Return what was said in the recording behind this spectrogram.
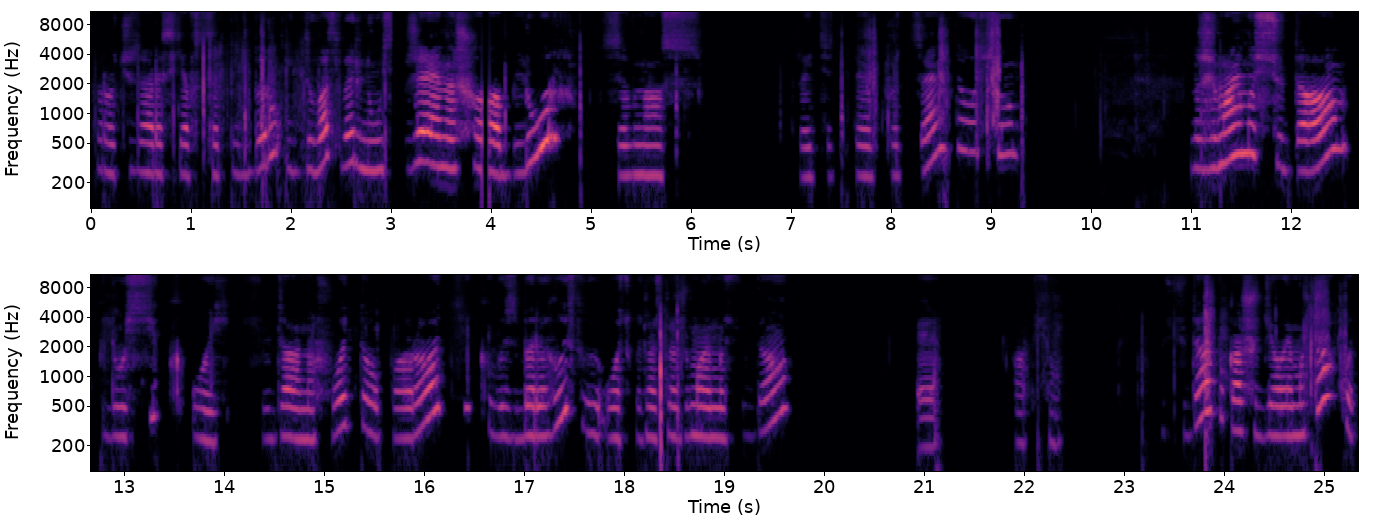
Коротше, зараз я все підберу і до вас вернусь. Вже я знайшла блюр. Це в нас 33% ось. Нажимаємо сюди плюсик. Ой, сюди на фотоапаратик. Ви зберегли свою оску. Значить, нажимаємо сюди. Е. А, все. Сюда пока что делаем так вот.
